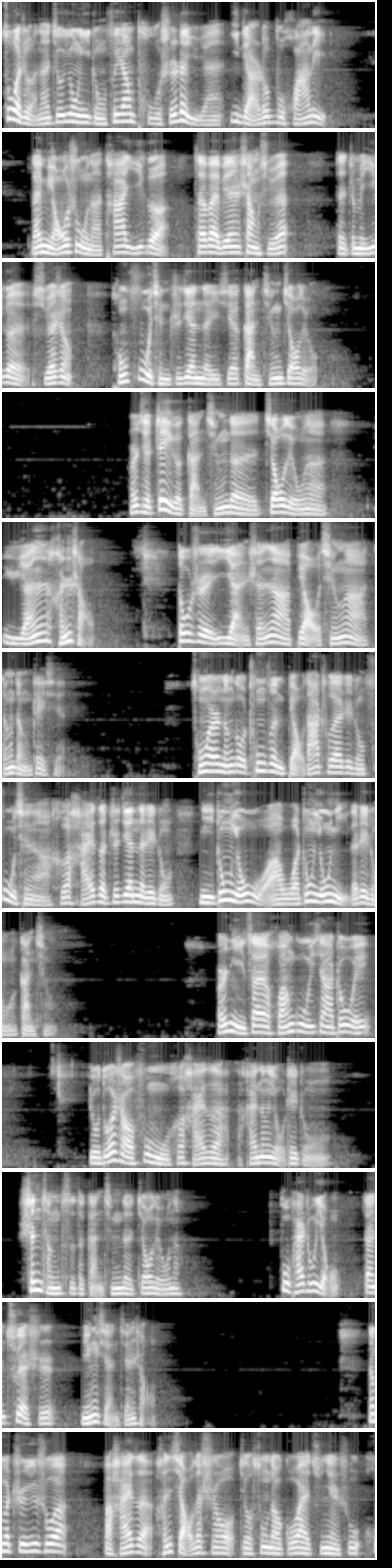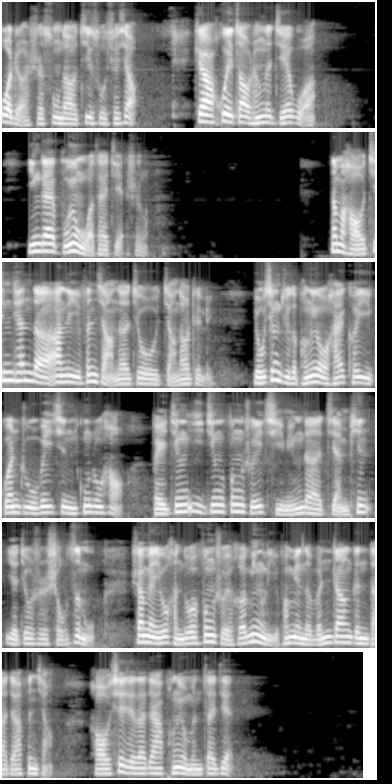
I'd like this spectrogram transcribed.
作者呢，就用一种非常朴实的语言，一点都不华丽，来描述呢他一个在外边上学，的这么一个学生同父亲之间的一些感情交流，而且这个感情的交流呢，语言很少，都是眼神啊、表情啊等等这些，从而能够充分表达出来这种父亲啊和孩子之间的这种你中有我，我中有你的这种感情。而你再环顾一下周围，有多少父母和孩子还能有这种深层次的感情的交流呢？不排除有，但确实明显减少。那么至于说把孩子很小的时候就送到国外去念书，或者是送到寄宿学校，这样会造成的结果，应该不用我再解释了。那么好，今天的案例分享呢就讲到这里。有兴趣的朋友还可以关注微信公众号“北京易经风水起名”的简拼，也就是首字母，上面有很多风水和命理方面的文章跟大家分享。好，谢谢大家，朋友们再见。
